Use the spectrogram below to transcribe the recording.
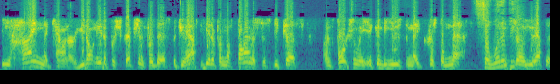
behind the counter. You don't need a prescription for this, but you have to get it from a pharmacist because unfortunately it can be used to make crystal meth. So what do And pe- so you have to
